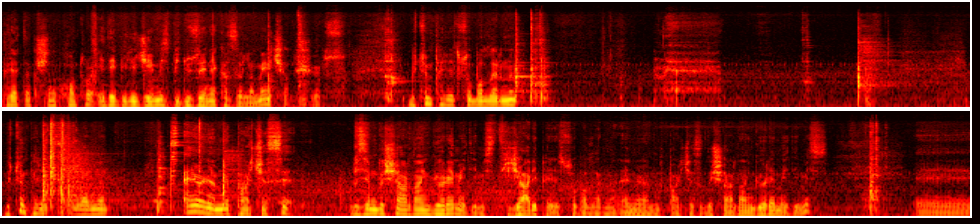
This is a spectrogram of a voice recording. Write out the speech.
pelet akışını kontrol edebileceğimiz bir düzenek hazırlamaya çalışıyoruz. Bütün pelet sobalarının bütün pelet sobalarının en önemli parçası bizim dışarıdan göremediğimiz ticari pelet sobalarının en önemli parçası dışarıdan göremediğimiz eee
